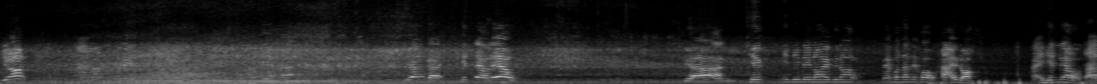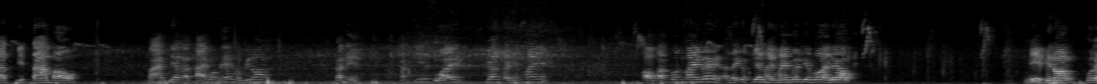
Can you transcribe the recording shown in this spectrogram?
พี่น้องมามามาดิเอาพี่ครับเรื่องก็เฮ็ดแล้วแล้ว เดี๋ยวอันเช็คนิดๆน้อยๆพี่น้องแต่พระท่านได้เว้าขายดอกขายเฮ็ดแล้วถ้าติดตามเอาบางเที่ยก็ขายบ่แพงหรอกพี่น้องกันนี่คันสีสวยเครื่องก็เฮ็ดใหมเอากับรถใหม่เลย อันไหนก็เปลี่ยนให้ใหม่เบิดเรียบร้อยแล้ว นี่พี่น้องผู้ใด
